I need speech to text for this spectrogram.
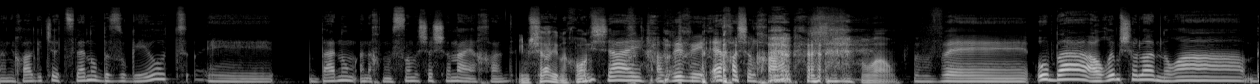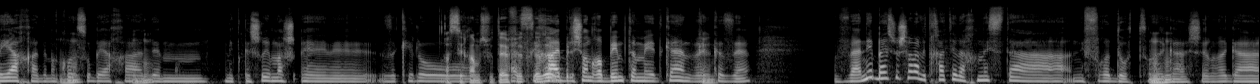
אני יכולה להגיד שאצלנו בזוגיות, אה, באנו, אנחנו 26 שנה יחד. עם שי, נכון? עם שי, אביבי, איכה שלך. וואו. והוא בא, ההורים שלו הם נורא ביחד, הם הכל. עשו ביחד. הם מתקשרים, מש- אה, זה כאילו... השיחה משותפת כזה? השיחה היא בלשון רבים תמיד, כן, כן. וכזה. ואני באיזשהו שלב התחלתי להכניס את הנפרדות, מהמם. רגע, של רגע,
